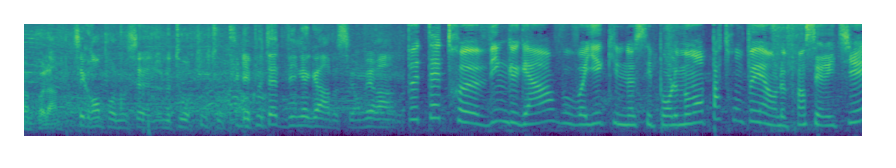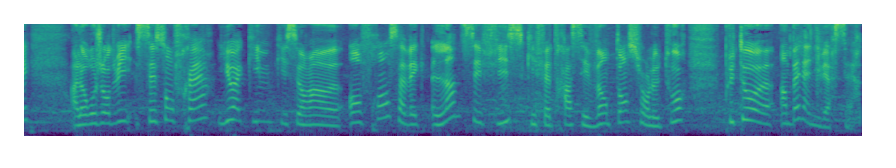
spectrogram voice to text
euh, c'est grand pour nous, c'est le, tour, tout le tour. Et peut-être Vingegaard aussi, on verra. Peut-être euh, Vingegaard, vous voyez qu'il ne s'est pour le moment pas trompé, hein, le prince héritier. Alors aujourd'hui, c'est son frère Joachim qui sera euh, en France avec l'un de ses fils qui fêtera ses 20 ans sur le tour. Plutôt un bel anniversaire.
